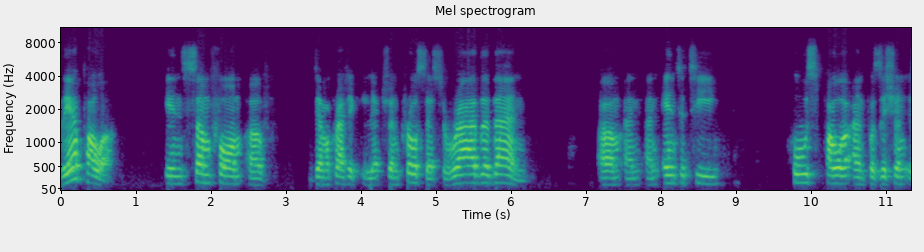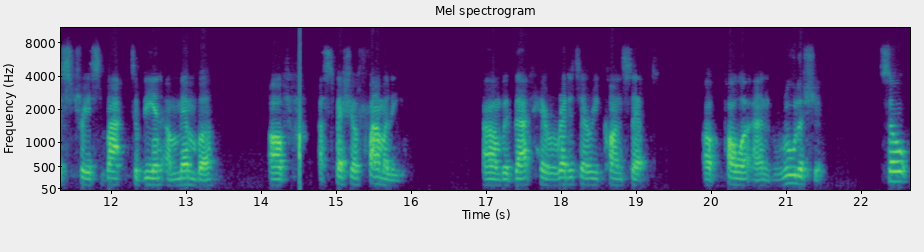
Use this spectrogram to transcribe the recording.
their power in some form of democratic election process rather than um, an, an entity whose power and position is traced back to being a member of a special family um, with that hereditary concept of power and rulership. So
